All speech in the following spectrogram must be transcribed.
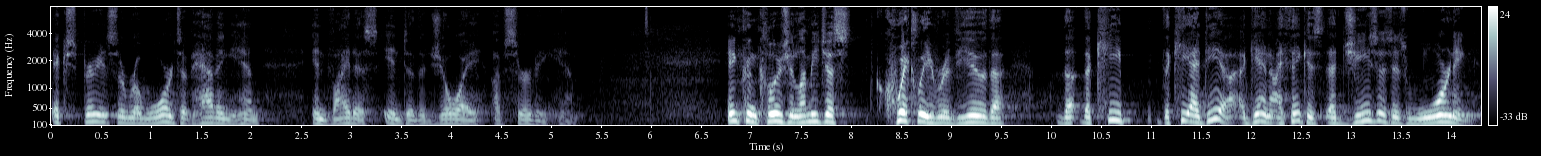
experience the rewards of having him invite us into the joy of serving Him. In conclusion, let me just quickly review the, the, the, key, the key idea, again, I think, is that Jesus is warning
